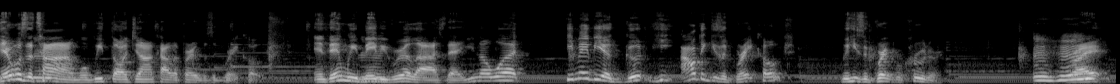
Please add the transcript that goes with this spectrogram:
there was a mm-hmm. time when we thought John Calipari was a great coach, and then we mm-hmm. maybe realized that you know what he may be a good. He I don't think he's a great coach, but he's a great recruiter. Mm-hmm. Right?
